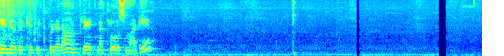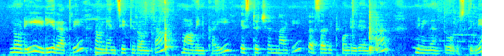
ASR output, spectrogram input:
ನೆನೆಯೋದಕ್ಕೆ ಬಿಟ್ಬಿಡೋಣ, ಒಂದು ಪ್ಲೇಟ್ನ ಕ್ಲೋಸ್ ಮಾಡಿ. ನೋಡಿ, ಇಡೀ ರಾತ್ರಿ ನಾವು ನೆನೆಸಿಟ್ಟಿರೋಂಥ ಮಾವಿನಕಾಯಿ ಎಷ್ಟು ಚೆನ್ನಾಗಿ ರಸ ಬಿಟ್ಕೊಂಡಿದೆ ಅಂತ ನಿಮಗೆ ನಾನು ತೋರಿಸ್ತೀನಿ.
